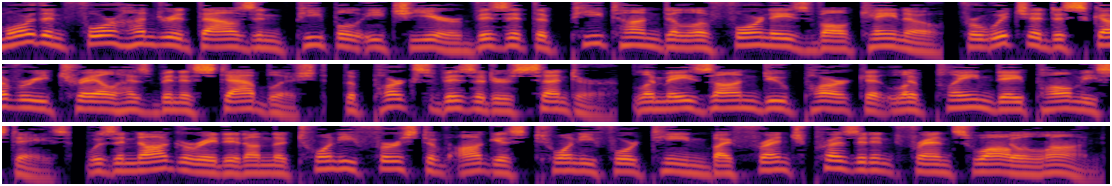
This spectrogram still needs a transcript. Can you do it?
More than 400,000 people each year visit the Piton de la Fournaise volcano, for which a discovery trail has been established. The park's visitors center, La Maison du Parc at La Plaine des Palmistes, was inaugurated on the 21st of August 2014 by French President François Hollande.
